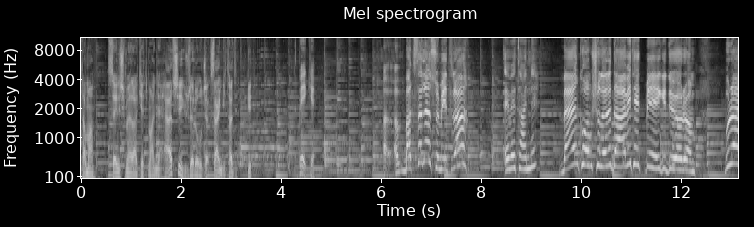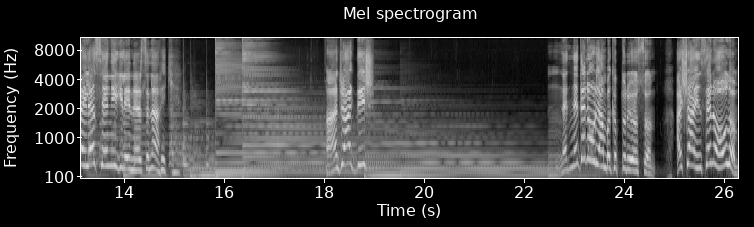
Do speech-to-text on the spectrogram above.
Tamam, sen hiç merak etme anne. Her şey güzel olacak. Sen git hadi, git. Peki. A- a- Baksana Sumitra. Evet anne. Ben komşuları davet etmeye gidiyorum. Burayla sen ilgilenirsin ha. Peki. Ha Jagdish. Ne, neden oradan bakıp duruyorsun? Aşağı insene oğlum.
